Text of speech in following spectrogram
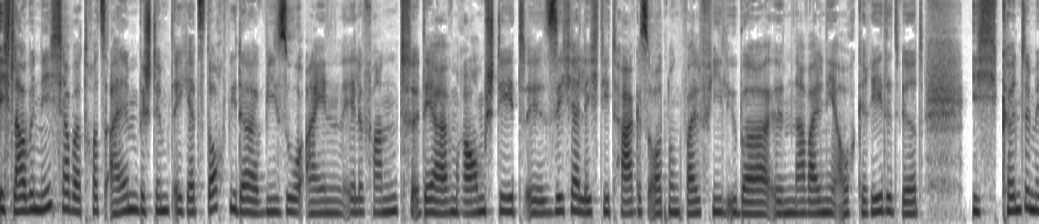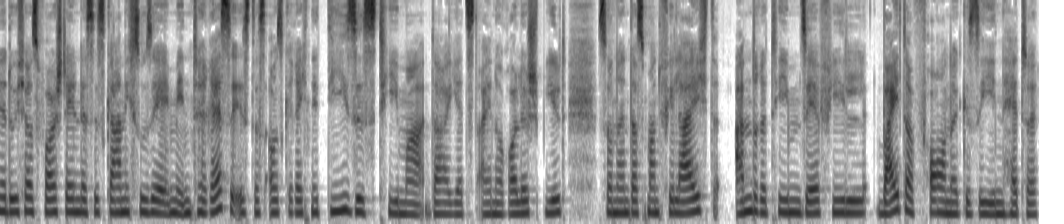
Ich glaube nicht, aber trotz allem bestimmt er jetzt doch wieder wie so ein Elefant, der im Raum steht, äh, sicherlich die Tagesordnung, weil viel über äh, Nawalny auch geredet wird. Ich könnte mir durchaus vorstellen, dass es gar nicht so sehr im Interesse ist, dass ausgerechnet dieses Thema da jetzt eine Rolle spielt, sondern dass man vielleicht andere Themen sehr viel weiter vorne gesehen hätte.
